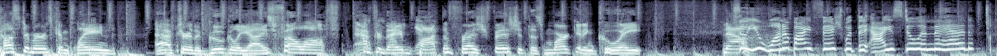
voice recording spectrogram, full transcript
Customers complained after the googly eyes fell off after oh they bought the fresh fish at this market in Kuwait. Now, So you want to buy fish with the eyes still in the head?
